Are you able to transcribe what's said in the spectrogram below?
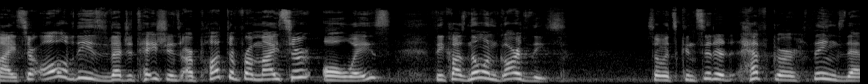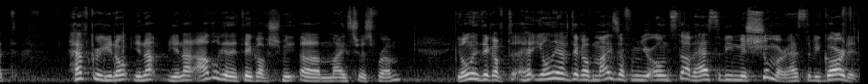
meiser, all of these vegetations are putter from meiser always, because no one guards these. So it's considered hefker things that Hefker, you don't, you're not, you're not obligated to take off shmi, uh, meisters from. You only take off, you only have to take off meiser from your own stuff. It has to be mishumer, it has to be guarded.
